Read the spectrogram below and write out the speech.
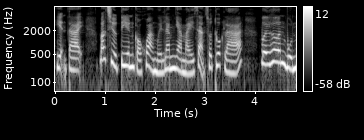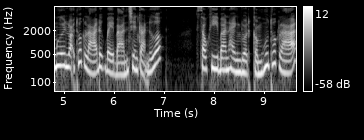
Hiện tại, Bắc Triều Tiên có khoảng 15 nhà máy sản xuất thuốc lá, với hơn 40 loại thuốc lá được bày bán trên cả nước. Sau khi ban hành luật cấm hút thuốc lá,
